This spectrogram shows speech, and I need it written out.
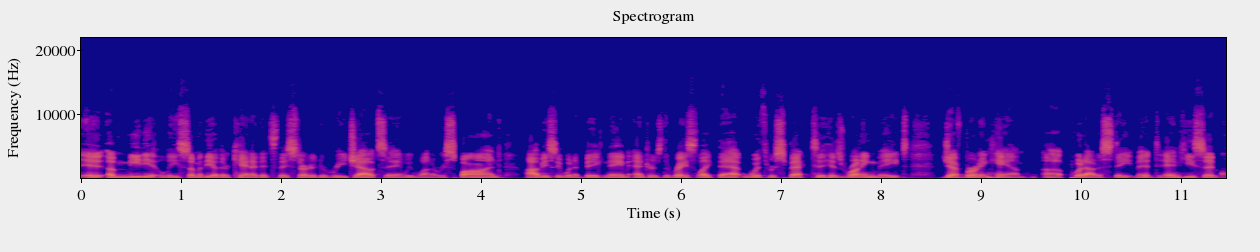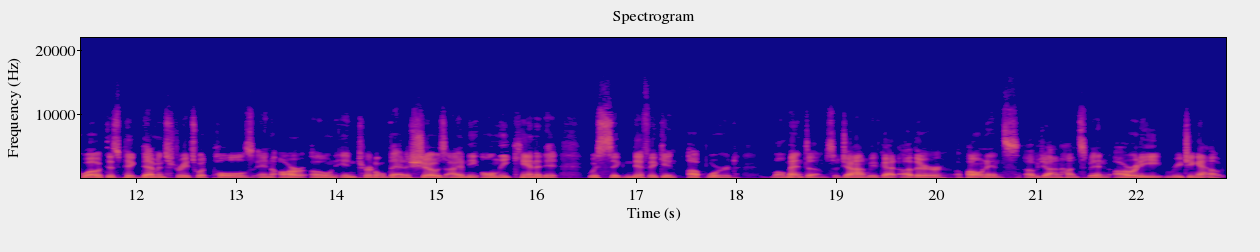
it, immediately some of the other candidates they started to reach out saying we want to respond. Obviously, when a big name enters the race like that, with respect to his running mate, Jeff Burningham uh, put out a statement, and he said, "quote This pick demonstrates what polls and our own internal data shows. I am the only candidate with significant upward." Momentum. So, John, we've got other opponents of Jon Huntsman already reaching out.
